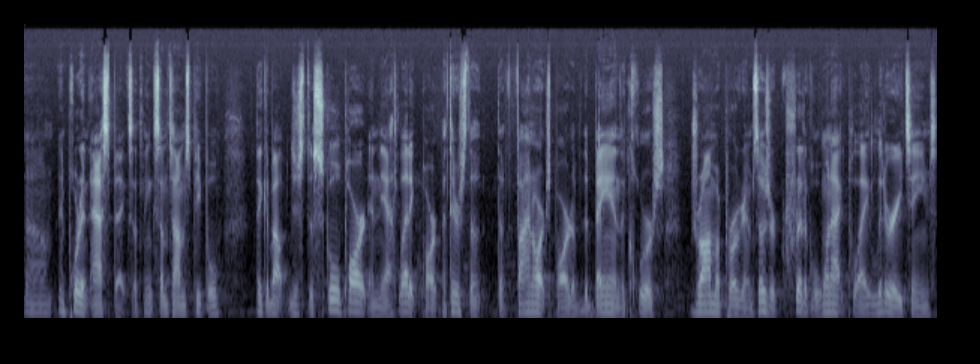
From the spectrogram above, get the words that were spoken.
um, important aspects. I think sometimes people think about just the school part and the athletic part, but there's the the fine arts part of the band, the course, drama programs. Those are critical. One act play, literary teams.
